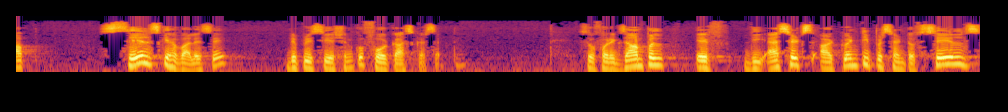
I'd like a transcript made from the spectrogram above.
آپ سیلس کے حوالے سے ڈپریسن کو فورکاسٹ کر سکتے ہیں so for example if the assets are twenty percent of sales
